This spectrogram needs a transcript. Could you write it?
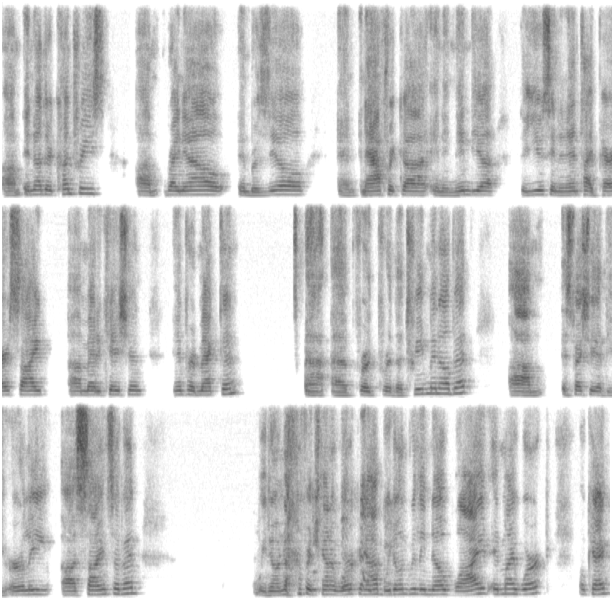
um, in other countries um, right now in brazil and in africa and in india they're using an anti-parasite uh, medication, ivermectin, uh, uh, for, for the treatment of it, um, especially at the early uh, signs of it. We don't know if it's going to work or not. We don't really know why it might work. Okay.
